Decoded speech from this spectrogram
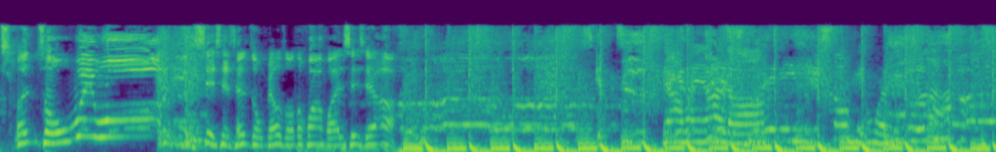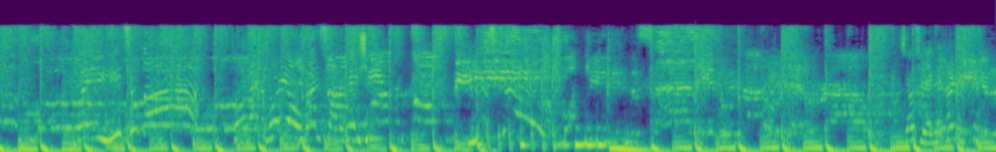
陈总威武，谢谢陈总、苗总的花环，谢谢啊。然后欢迎二楼烧饼，我是哥啊。欢迎于秋德，同来的朋友玩耍的开心。Let's go！小雪，开始。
